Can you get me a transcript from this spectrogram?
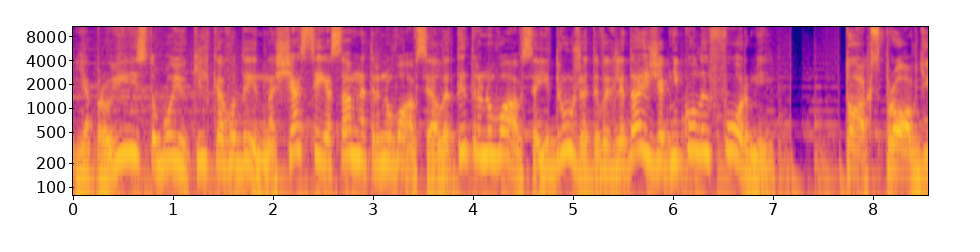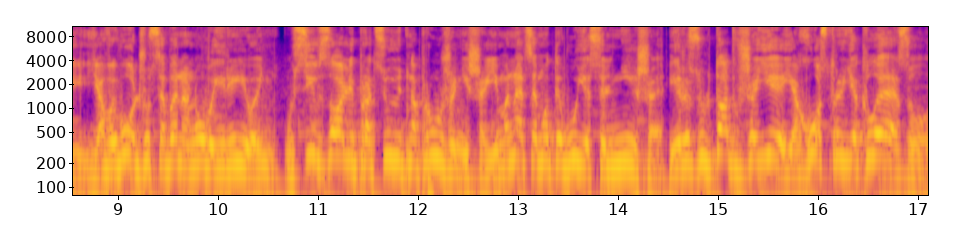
Я провів із тобою кілька годин. На щастя, я сам не тренувався, але ти тренувався, і друже, ти виглядаєш як ніколи в формі. Так, справді, я виводжу себе на новий рівень. Усі в залі працюють напруженіше, і мене це мотивує сильніше. І результат вже є, я гострий як лезо.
